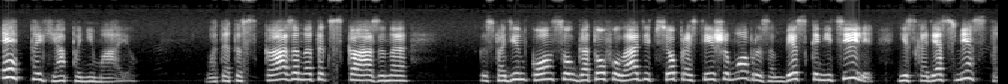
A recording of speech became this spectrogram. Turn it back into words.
это я понимаю! Вот это сказано так сказано! Господин консул готов уладить все простейшим образом, без канители, не сходя с места».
